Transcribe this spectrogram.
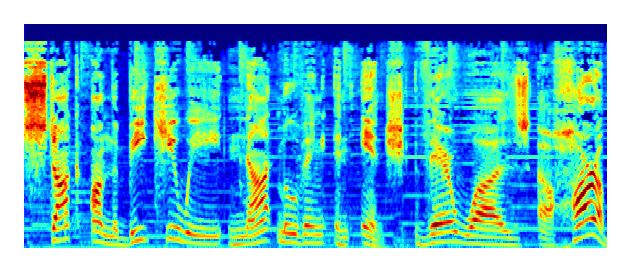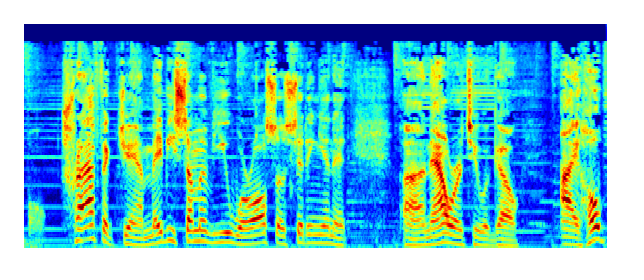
stuck on the BQE, not moving an inch. There was a horrible traffic jam. Maybe some of you were also sitting in it uh, an hour or two ago. I hope,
